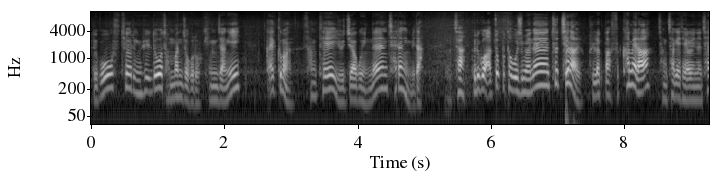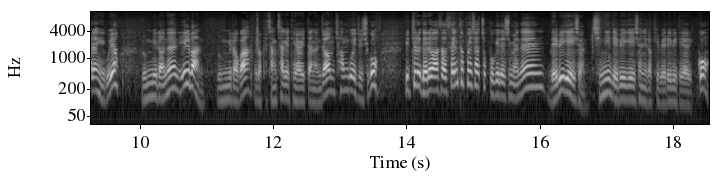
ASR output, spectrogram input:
그리고 스티어링 휠도 전반적으로 굉장히 깔끔한 상태에 유지하고 있는 차량입니다. 자, 그리고 앞쪽부터 보시면은 투 채널 블랙박스 카메라 장착이 되어 있는 차량이고요. 룸미러는 일반 룸미러가 이렇게 장착이 되어 있다는 점 참고해 주시고 밑으로 내려와서 센터페시아 쪽 보게 되시면은 내비게이션, 지니 내비게이션 이렇게 매립이 되어 있고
